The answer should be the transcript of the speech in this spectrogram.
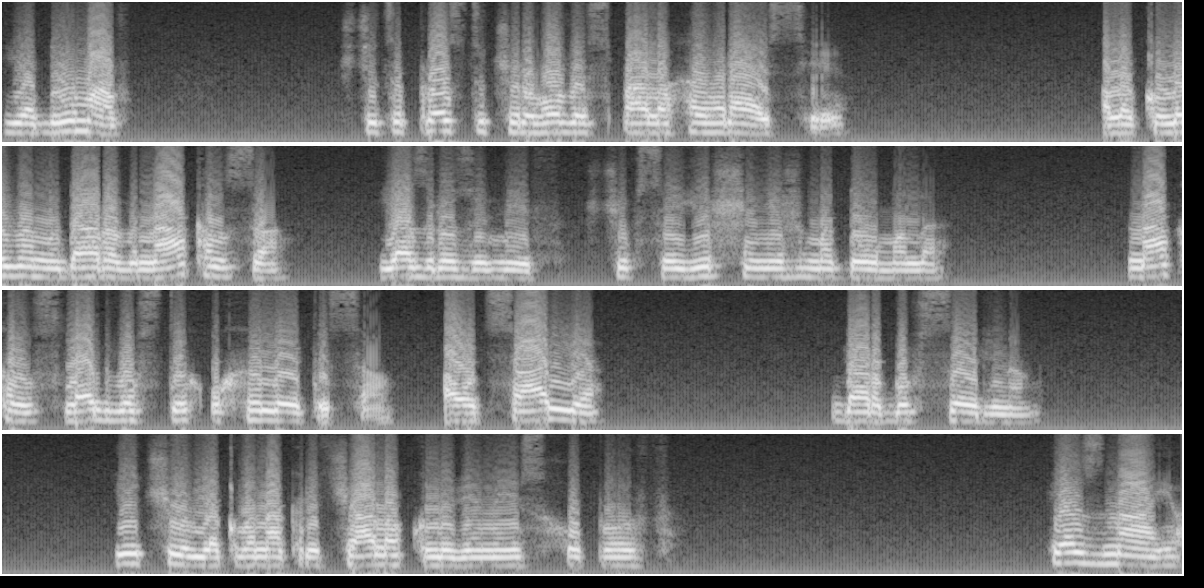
Я думав, що це просто черговий спалах агресії. Але коли він ударив Наклза, я зрозумів, що все гірше, ніж ми думали. Наклз ледве встиг ухилитися, а от Саллі дар був сильним. Я чув, як вона кричала, коли він її схопив. Я знаю,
